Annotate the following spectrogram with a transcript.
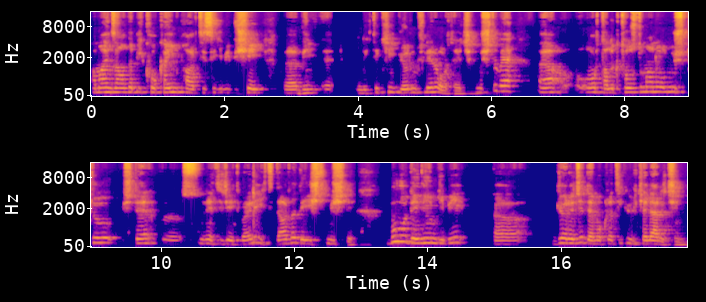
ama aynı zamanda bir kokain partisi gibi bir şey bir birlikteki görüntüleri ortaya çıkmıştı ve e, ortalık toz duman olmuştu. İşte e, netice itibariyle iktidarda değişmişti. Bu dediğim gibi e, görece demokratik ülkeler için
